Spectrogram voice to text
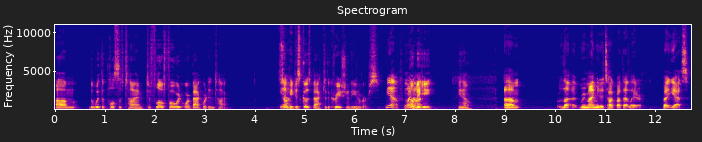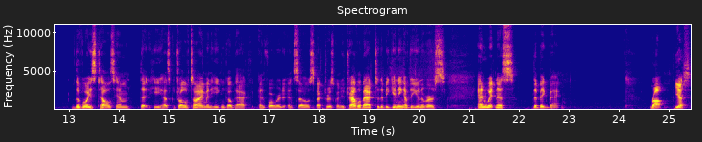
um, the, with the pulse of time to flow forward or backward in time. So Yeah. he just goes back to the creation of the universe. Yeah, why no not? biggie, you know. L- remind me to talk about that later. But yes, the voice tells him that he has control of time and he can go back and forward. And so Spectre is going to travel back to the beginning of the universe and witness the Big Bang. Rob, Yes.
